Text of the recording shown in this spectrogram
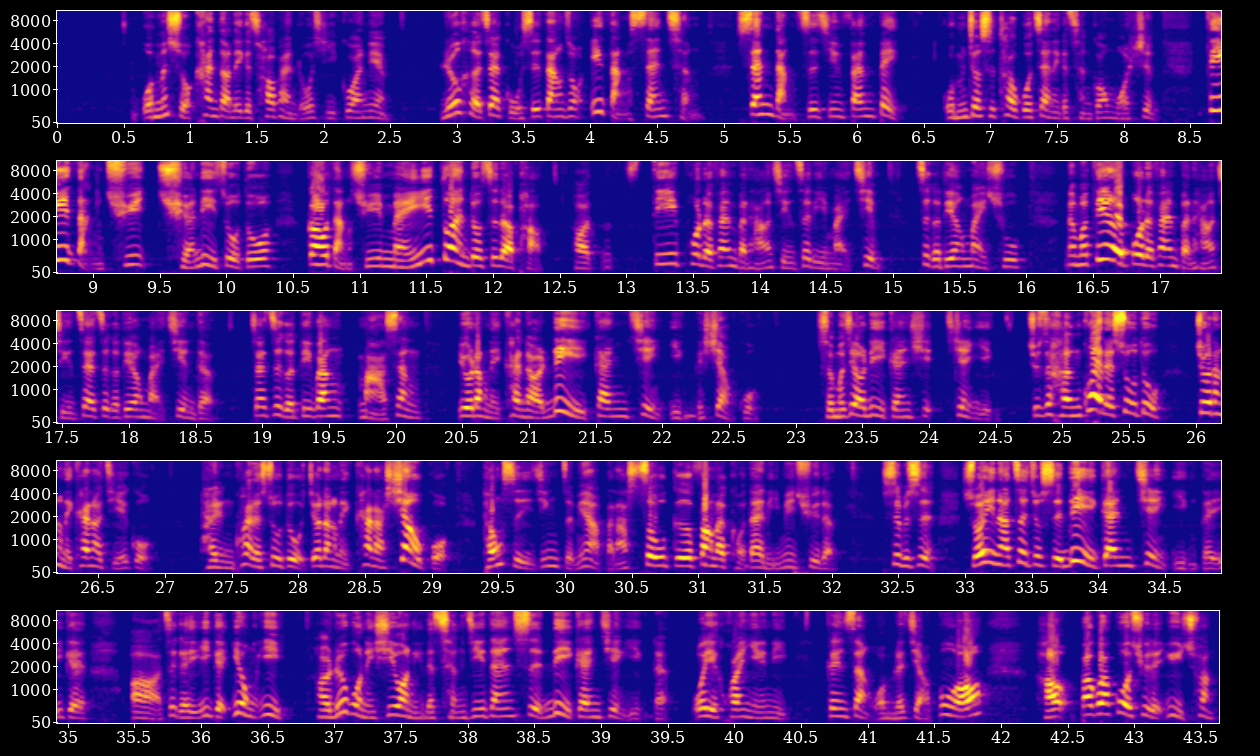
我们所看到的一个操盘逻辑观念，如何在股市当中一档三成，三档资金翻倍。我们就是透过这样的一个成功模式，低档区全力做多，高档区每一段都知道跑好。第一波的翻本行情，这里买进，这个地方卖出。那么第二波的翻本行情，在这个地方买进的，在这个地方马上又让你看到立竿见影的效果。什么叫立竿见见影？就是很快的速度就让你看到结果，很快的速度就让你看到效果，同时已经怎么样把它收割放到口袋里面去的。是不是？所以呢，这就是立竿见影的一个啊，这个一个用意。好，如果你希望你的成绩单是立竿见影的，我也欢迎你跟上我们的脚步哦。好，包括过去的预创，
